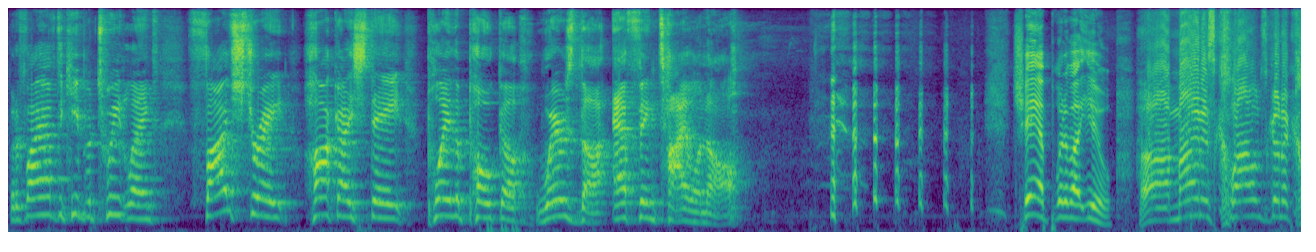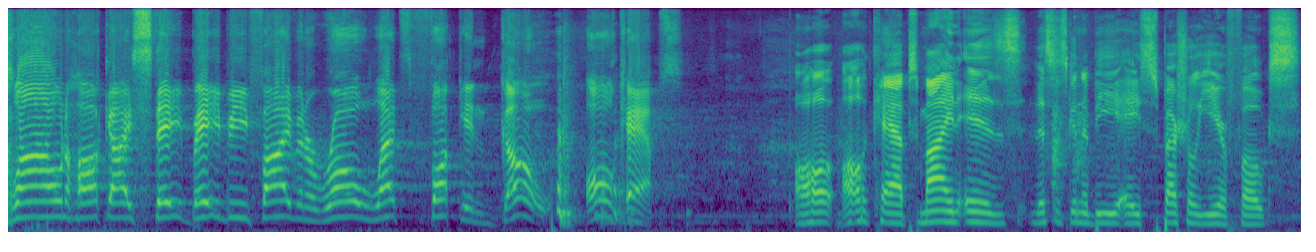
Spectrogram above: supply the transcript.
But if I have to keep a tweet length, five straight, Hawkeye State, play the polka, where's the effing Tylenol? Champ, what about you? Uh, mine is Clown's Gonna Clown, Hawkeye State, baby. Five in a row. Let's fucking go. All caps. All all caps. Mine is this is going to be a special year, folks.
